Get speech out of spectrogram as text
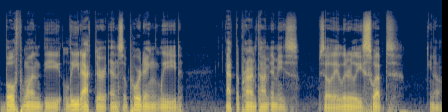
both won the lead actor and supporting lead at the Primetime Emmys. So they literally swept, you know,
